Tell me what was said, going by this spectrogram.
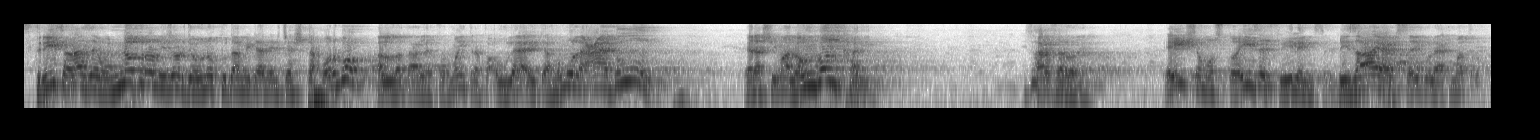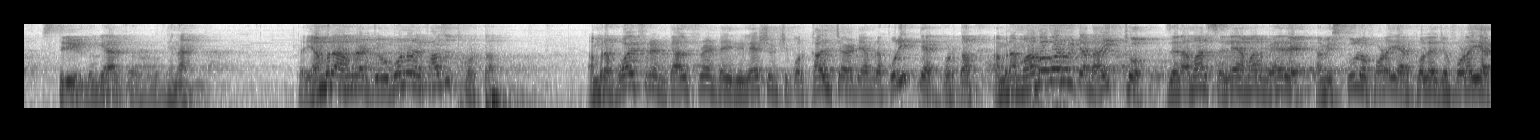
স্ত্রী ছাড়া যে অন্যত্র নিজের যৌন ক্ষুদা মিটানোর চেষ্টা করব, আল্লাহ তাআলা ফরমাইতরা ফাউলাইকা হুমুল আদুন। এরা সীমা লঙ্ঘনকারী। যার কারণে এই সমস্ত, এই যে ফিলিংস ডিজায়ার সেইগুলো একমাত্র স্ত্রীর লোকে আর কারোর লোকে না তাই আমরা আমরা যৌবনের হেফাজত করতাম। আমরা বয়ফ্রেন্ড গার্লফ্রেন্ড এই রিলেশনশিপের কালচারটি আমরা পরিত্যাগ করতাম। আমরা মা বাবার ওইটা দায়িত্ব যে আমার ছেলে, আমার মেয়েরে আমি স্কুলও পড়াই আর কলেজে পড়াই আর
